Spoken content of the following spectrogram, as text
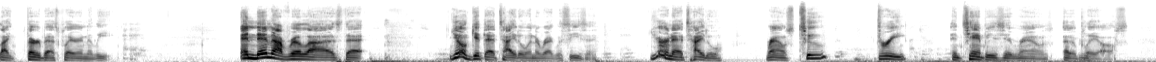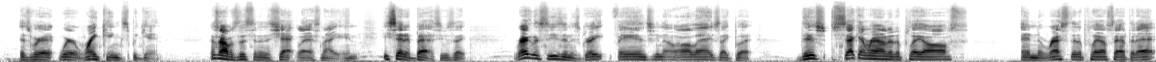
like third best player in the league. And then I realized that you don't get that title in the regular season. You earn that title rounds two, three, and championship rounds of the playoffs. Is where where rankings begin. That's why I was listening to Shaq last night, and he said it best. He was like, "Regular season is great, fans, you know, all that." He's like, but this second round of the playoffs and the rest of the playoffs after that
